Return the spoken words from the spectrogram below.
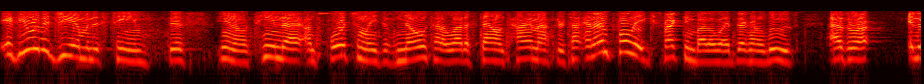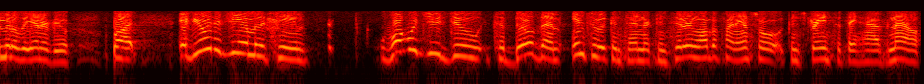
if you were the GM of this team, this you know team that unfortunately just knows how to let us down time after time, and I'm fully expecting, by the way, they're going to lose as we're in the middle of the interview. But if you were the GM of the team, what would you do to build them into a contender, considering all the financial constraints that they have now?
